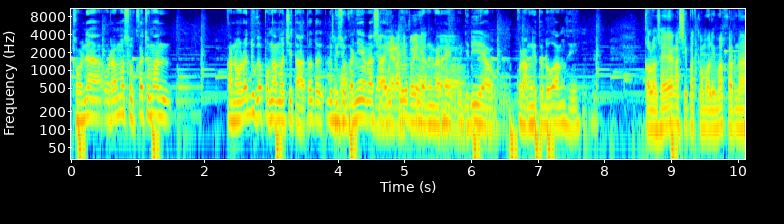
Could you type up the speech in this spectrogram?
soalnya orang mah suka cuman karena orang juga pengamat citato tuh, lebih Cuman sukanya yang rasa yang merah itu, itu ya? yang merah Oh. itu jadi ya kurang itu doang sih Kalau saya ngasih 4,5 karena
